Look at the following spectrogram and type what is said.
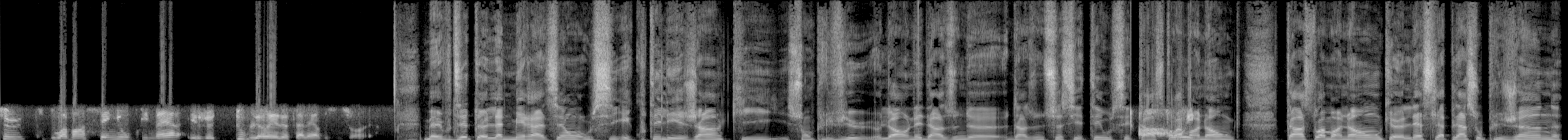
ceux qui doivent enseigner au primaire et je doublerai le salaire de ces gens-là. Mais vous dites euh, l'admiration aussi, écoutez les gens qui sont plus vieux. Là, on est dans une dans une société où c'est ah, tasse-toi mon oncle. Tasse-toi mon oncle, laisse la place aux plus jeunes.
